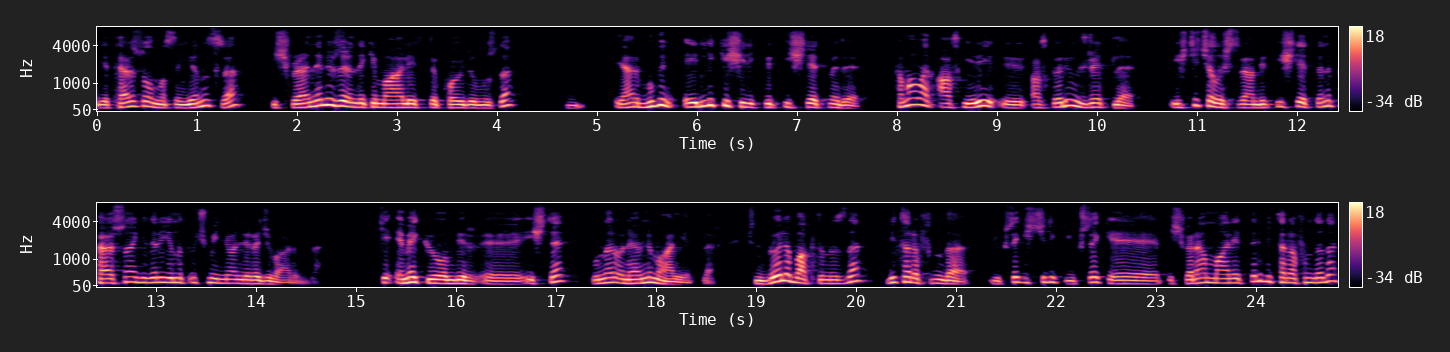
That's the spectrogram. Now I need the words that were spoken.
yetersiz olmasının yanı sıra işverenlerin üzerindeki maliyeti de koyduğumuzda yani bugün 50 kişilik bir işletmede tamamen asgari e, asgari ücretle işçi çalıştıran bir işletmenin personel gideri yıllık 3 milyon lira civarında. Ki emek yoğun bir e, işte bunlar önemli maliyetler. Şimdi böyle baktığınızda bir tarafında yüksek işçilik, yüksek e, işveren maliyetleri bir tarafında da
